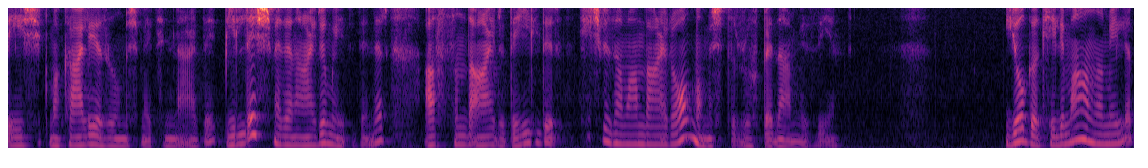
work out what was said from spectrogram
değişik makale yazılmış metinlerde birleşmeden ayrı mıydı denir. Aslında ayrı değildir. Hiçbir zaman da ayrı olmamıştır ruh, beden ve zihin. Yoga kelime anlamıyla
